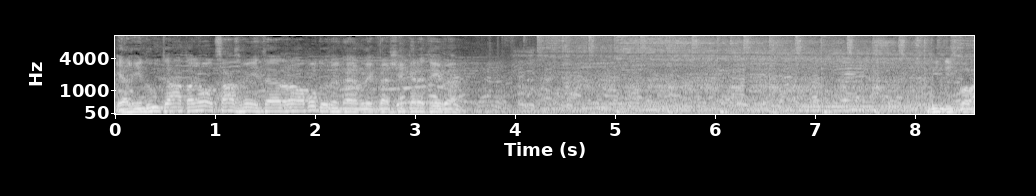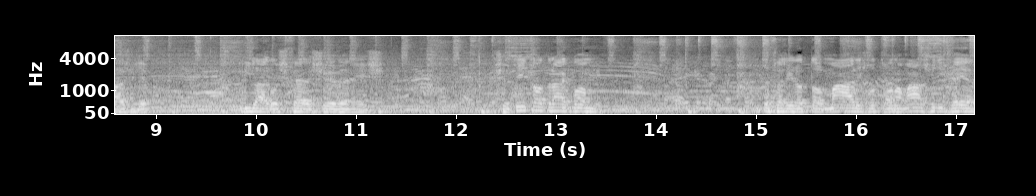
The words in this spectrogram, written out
Elindult tehát a 800 méterre a Bodorön emlékverseny keretében. Mindig Balázs ugye világos felsőben és sötét nadrágban. Itt a felirattal már is ott van a második helyen.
